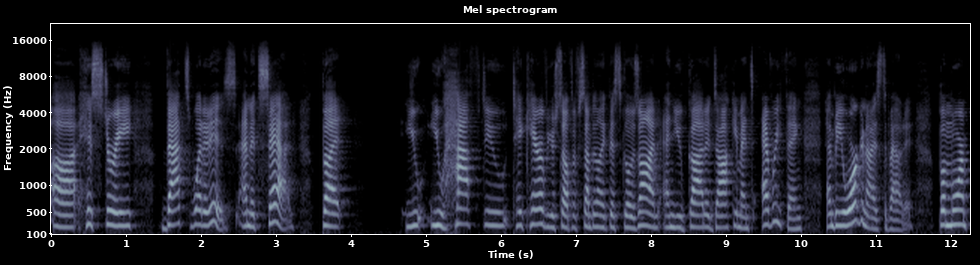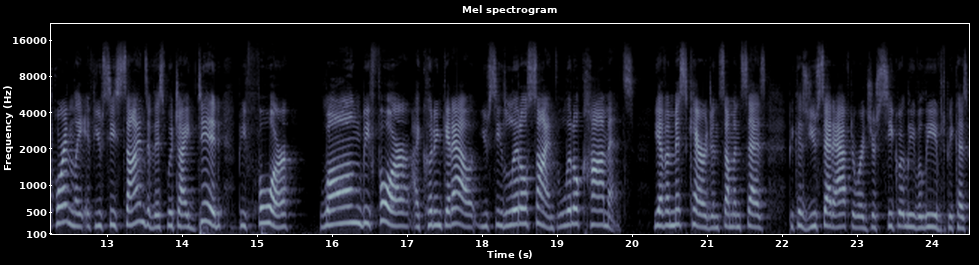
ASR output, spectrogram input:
uh, history, that's what it is. And it's sad. But you you have to take care of yourself if something like this goes on and you've got to document everything and be organized about it. But more importantly if you see signs of this which i did before long before i couldn't get out you see little signs little comments. You have a miscarriage and someone says because you said afterwards you're secretly relieved because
